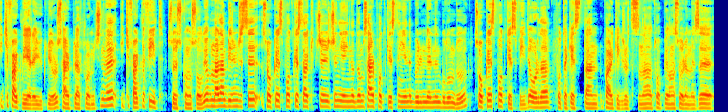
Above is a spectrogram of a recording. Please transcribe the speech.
iki farklı yere yüklüyoruz her platform için ve iki farklı feed söz konusu oluyor. Bunlardan birincisi Sokrates Podcast takipçileri için yayınladığımız her podcast'in yeni bölümlerinin bulunduğu Sokrates Podcast feed'i. Orada Podcast'ten Parke Gırtısına, Top Yalan Söylemez'e,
